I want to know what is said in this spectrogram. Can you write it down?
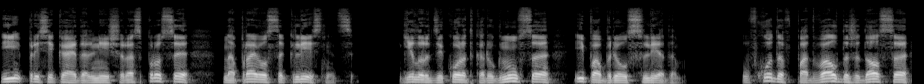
И, пресекая дальнейшие расспросы, направился к лестнице. Гилларди коротко ругнулся и побрел следом. У входа в подвал дожидался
